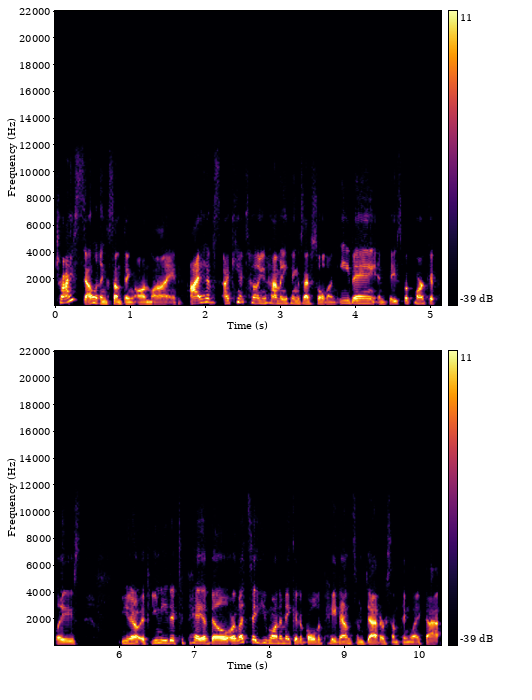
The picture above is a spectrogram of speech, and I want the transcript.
try selling something online. I have, I can't tell you how many things I've sold on eBay and Facebook Marketplace. You know, if you needed to pay a bill, or let's say you want to make it a goal to pay down some debt or something like that,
